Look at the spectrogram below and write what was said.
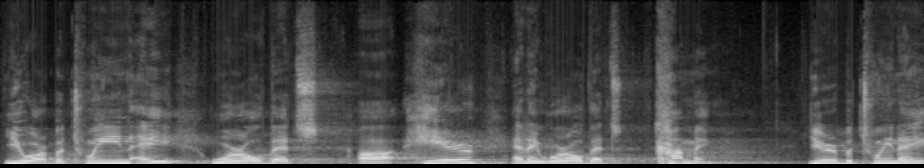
You are between a world that's uh, here and a world that's coming. You're between a,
